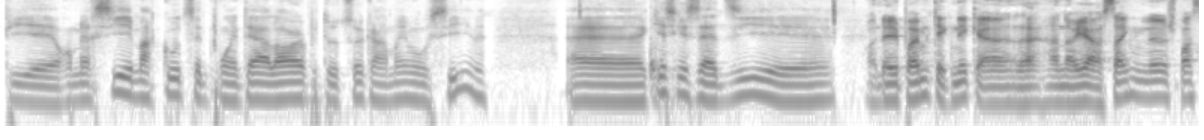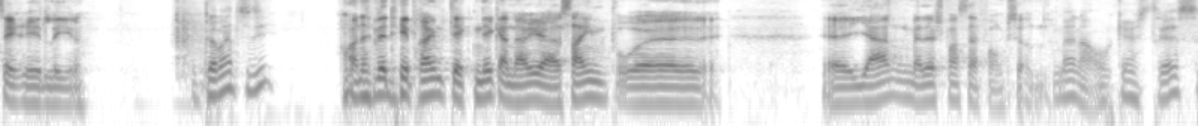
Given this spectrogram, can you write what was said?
Puis euh, on remercie Marco de s'être pointé à l'heure puis tout ça quand même aussi. Euh, Qu'est-ce que ça dit euh, On a des problèmes techniques en, en arrière-scène, là. Je pense que c'est Ridley. là. Comment tu dis? On avait des problèmes techniques en arrière-scène pour euh, euh, Yann, mais là, je pense que ça fonctionne. Ben non, aucun stress.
